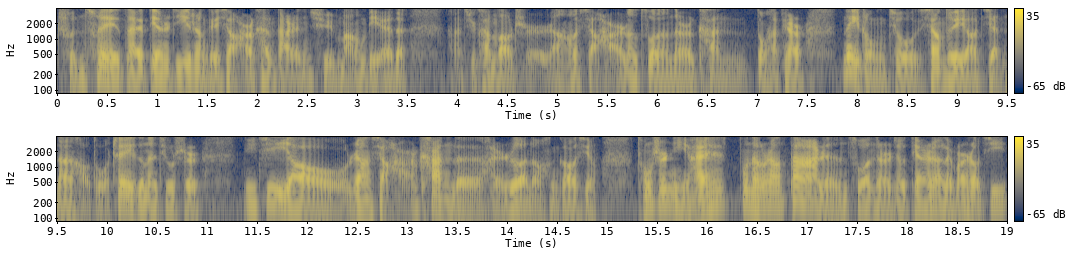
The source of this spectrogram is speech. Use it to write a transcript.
纯粹在电视机上给小孩看，大人去忙别的，啊，去看报纸，然后小孩都坐在那儿看动画片那种就相对要简单好多。这个呢，就是你既要让小孩看的很热闹、很高兴，同时你还不能让大人坐那儿就电影院里玩手机，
